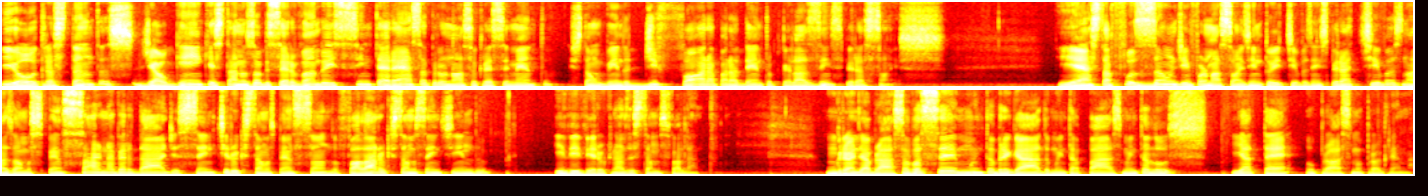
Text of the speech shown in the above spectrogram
e outras tantas de alguém que está nos observando e se interessa pelo nosso crescimento, estão vindo de fora para dentro pelas inspirações. E esta fusão de informações intuitivas e inspirativas, nós vamos pensar na verdade, sentir o que estamos pensando, falar o que estamos sentindo e viver o que nós estamos falando. Um grande abraço a você, muito obrigado, muita paz, muita luz e até o próximo programa.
